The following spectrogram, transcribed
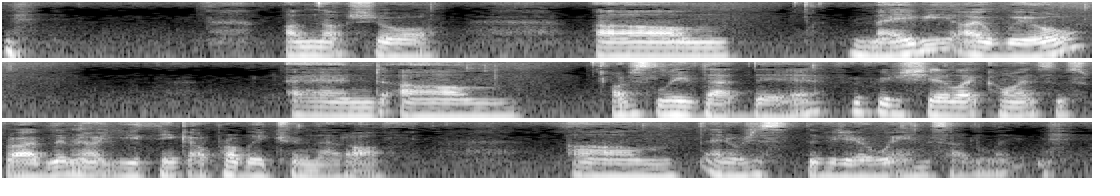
I'm not sure. maybe I will. And I'll just leave that there. Feel free to share, like, comment, subscribe. Let me know what you think. I'll probably trim that off. Um, and it'll just, the video will end suddenly.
